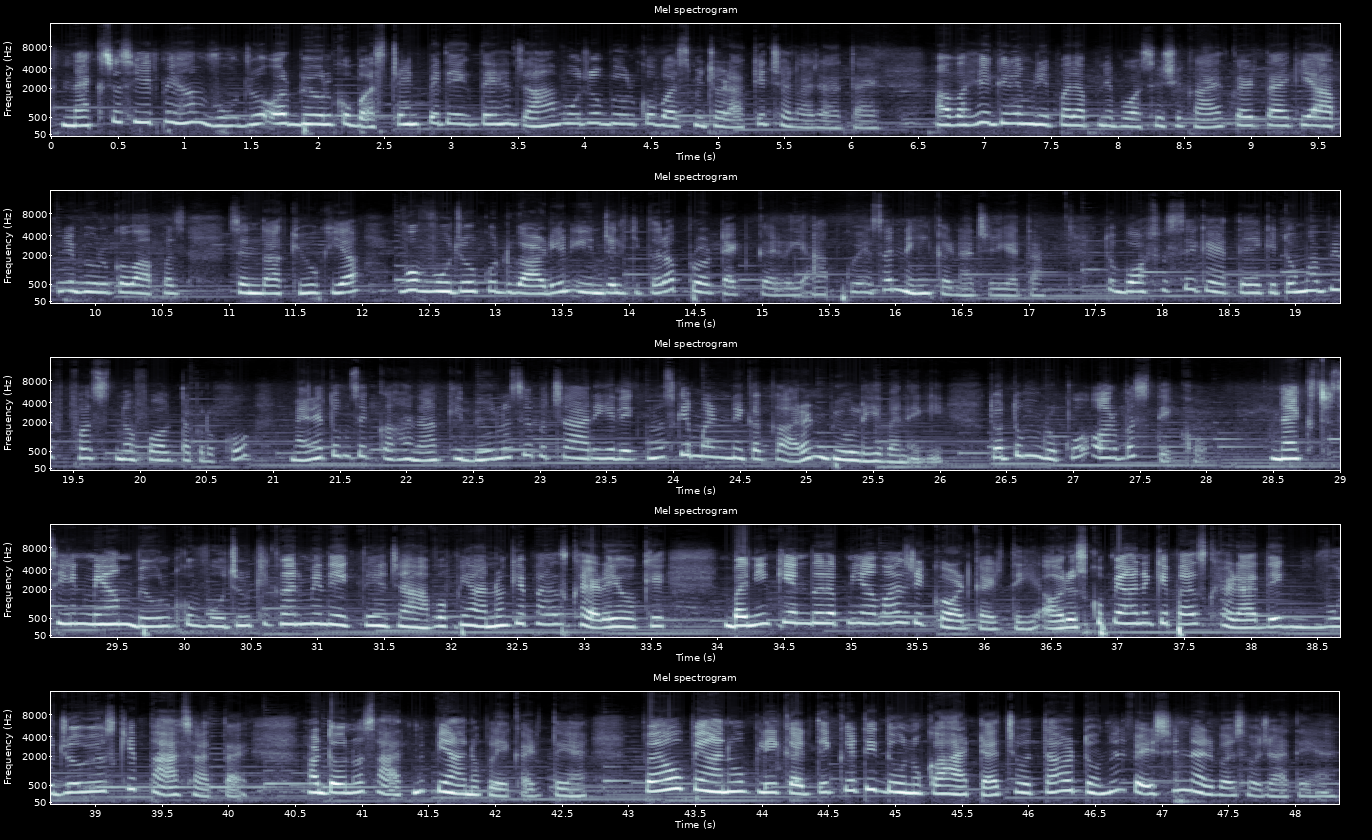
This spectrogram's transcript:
नेक्स्ट सीट में हम वूजो और ब्यूल को बस स्टैंड पे देखते हैं, जहाँ वूजो ब्यूल को बस में चढ़ा के चला जाता है। और वही ग्रिम रीपर अपने बॉस से शिकायत करता है कि आपने ब्यूल को वापस ज़िंदा क्यों किया? वो वूजो को गार्डियन एंजल की तरह प्रोटेक्ट कर रही है। आपको ऐसा नहीं करना चाहिए था। तो बॉस उससे कहते हैं कि तुम अभी फ़र्स्ट स्नोफॉल तक रुको। मैंने तुमसे कहा ना कि ब्यूल उसे बचा रही है, लेकिन उसके मरने का कारण ब्यूल ही बनेगी। तो तुम रुको और बस देखो। नेक्स्ट सीन में हम ब्यूल को वोजू के घर में देखते हैं, जहाँ वो पियानो के पास खड़े होके बनी के अंदर अपनी आवाज़ रिकॉर्ड करती है और उसको पियानो के पास खड़ा देख वोजू भी उसके पास आता है और दोनों साथ में पियानो प्ले करते हैं। पर वो पियानो प्ले करते करते दोनों का हाथ टच होता है और दोनों फिर से नर्वस हो जाते हैं।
